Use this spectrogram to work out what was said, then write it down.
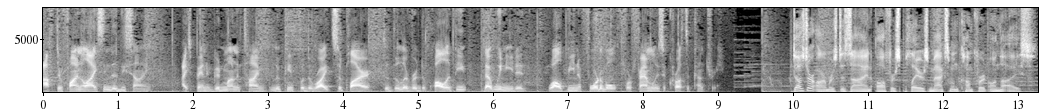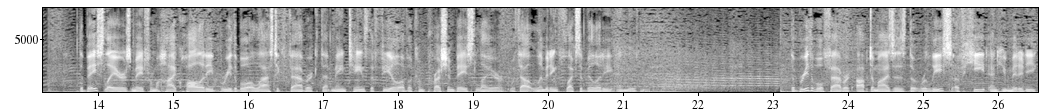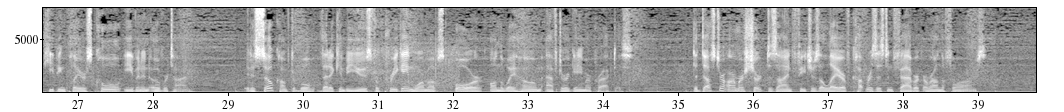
After finalizing the design, I spent a good amount of time looking for the right supplier to deliver the quality that we needed while being affordable for families across the country. Duzter Armor's design offers players maximum comfort on the ice. The base layer is made from a high quality, breathable elastic fabric that maintains the feel of a compression based layer without limiting flexibility and movement. The breathable fabric optimizes the release of heat and humidity, keeping players cool even in overtime. It is so comfortable that it can be used for pre-game warm-ups or on the way home after a game or practice. The Duzter Armor shirt design features a layer of cut-resistant fabric around the forearms.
